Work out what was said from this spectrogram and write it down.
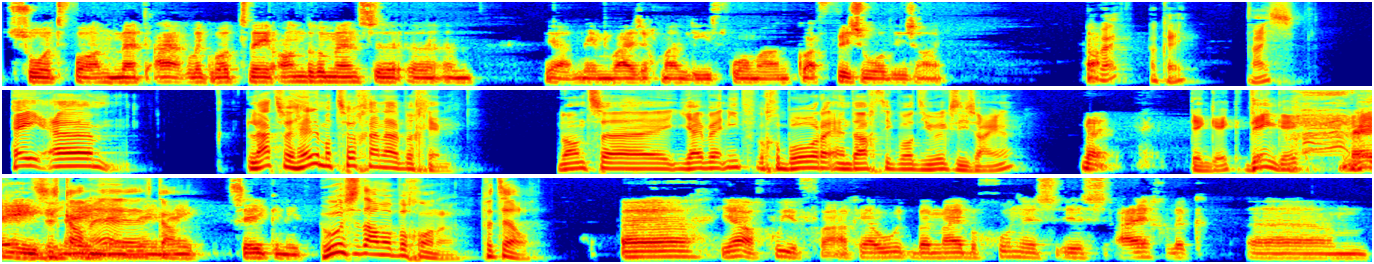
soort van met eigenlijk wat twee andere mensen, een, ja, nemen wij zeg maar een lead vorm aan qua visual design. Oké, oké. Okay. Nice. Hey, um, laten we helemaal teruggaan naar het begin. Want uh, jij werd niet geboren en dacht ik wat UX designer? Nee. Denk ik, denk ik. Nee, nee, het kan, nee, hè? Nee, het kan. zeker niet. Hoe is het allemaal begonnen? Vertel. Uh, ja, goede vraag. Ja, hoe het bij mij begonnen is, is eigenlijk um,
